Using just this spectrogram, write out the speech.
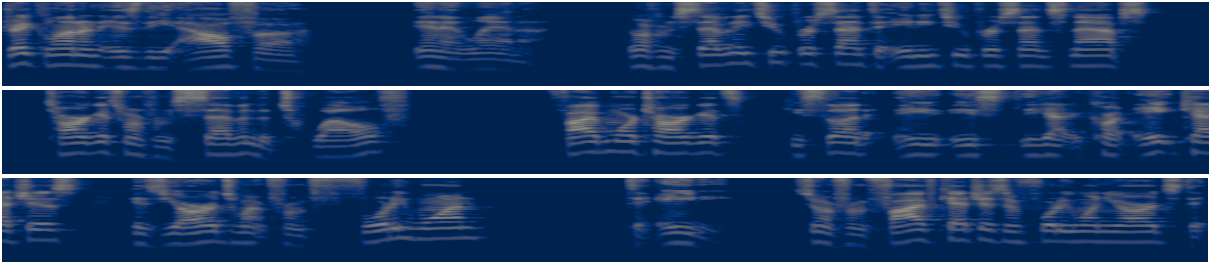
Drake London is the alpha in Atlanta. He went from 72% to 82% snaps. Targets went from 7 to 12. Five more targets. He still had he he, he got caught eight catches. His yards went from 41 to 80. So went from five catches and 41 yards to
